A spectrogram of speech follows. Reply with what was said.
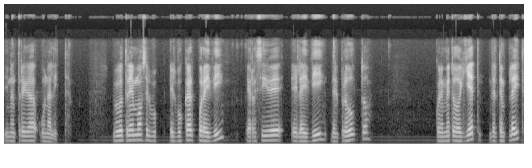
y nos entrega una lista. Luego tenemos el, buscar por ID, que eh, recibe el ID del producto con el método get del template,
